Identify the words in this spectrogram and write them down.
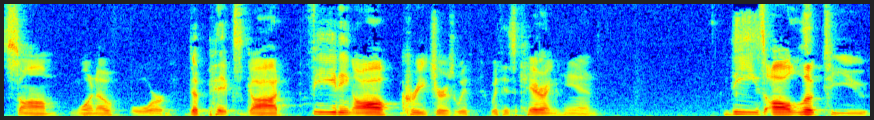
Psalm 104 depicts God feeding all creatures with, with his caring hand. These all look to you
